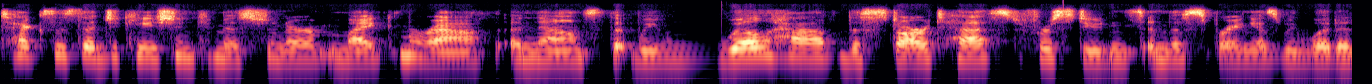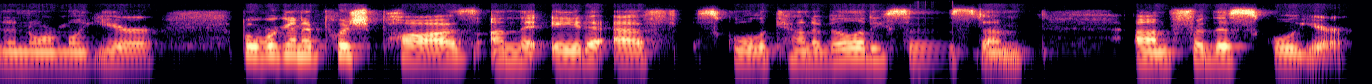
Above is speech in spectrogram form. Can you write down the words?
Texas Education Commissioner Mike Morath announced that we will have the STAAR test for students in the spring as we would in a normal year, but we're going to push pause on the A to F school accountability system um, for this school year.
